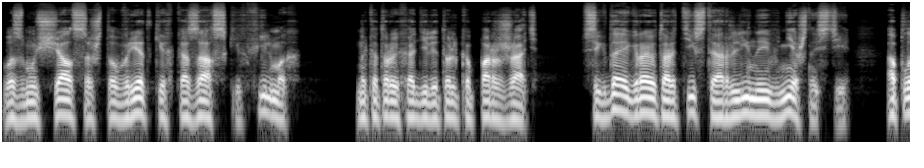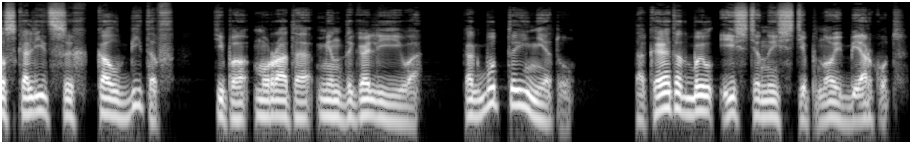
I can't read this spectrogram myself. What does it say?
возмущался, что в редких казахских фильмах, на которые ходили только поржать, всегда играют артисты орлиной внешности, а плосколицых колбитов, типа Мурата Мендегалиева, как будто и нету. так этот был истинный степной беркут.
